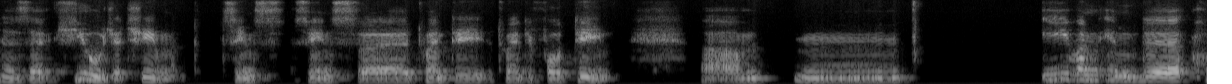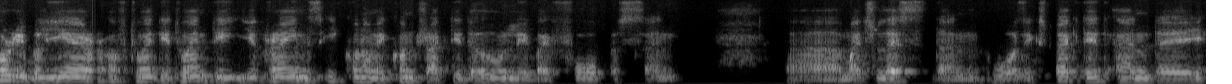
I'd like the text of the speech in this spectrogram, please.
is a huge achievement since since uh, 20, 2014. Um, mm, even in the horrible year of 2020, Ukraine's economy contracted only by 4%, uh, much less than was expected, and a,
